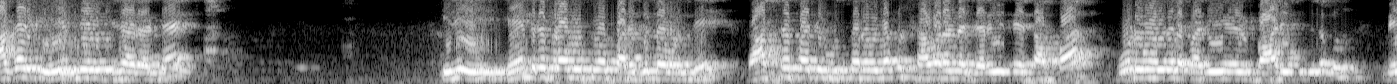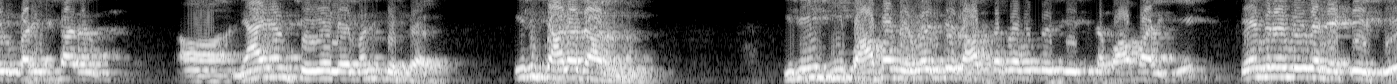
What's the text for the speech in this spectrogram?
ఆఖరికి ఏం చేశారంటే ఇది కేంద్ర ప్రభుత్వం పరిధిలో ఉంది. రాష్ట్రపతి ఉత్తర్వులకు సవరణ జరిగితే తప్ప మూడు వందల పదిహేడు బాధితులకు మేము పరిష్కారం న్యాయం చేయలేమని చెప్పారు. ఇది చాలా దారుణం. ఇది ఈ పాపం ఎవరైతే రాష్ట్ర ప్రభుత్వం చేసిన పాపానికి కేంద్రం మీద నెట్టేసి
